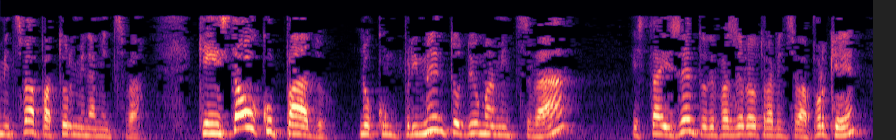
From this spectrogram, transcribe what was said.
mitzvah patur mina mitzvah. Quem está ocupado no cumprimento de uma mitzvah está isento de fazer outra mitzvah. Por quê?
